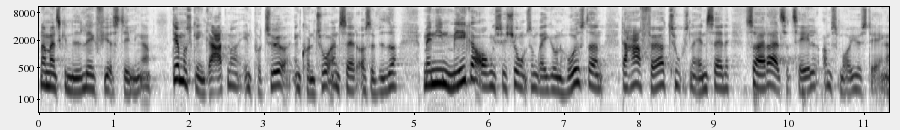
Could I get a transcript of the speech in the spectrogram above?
når man skal nedlægge 80 stillinger. Det er måske en gartner, en portør, en kontoransat osv. Men i en megaorganisation som Region Hovedstaden, der har 40.000 ansatte, så er der altså tale om småjusteringer.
